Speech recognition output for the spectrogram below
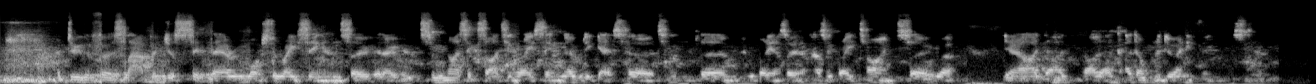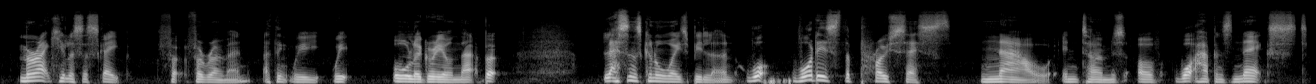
do the first lap and just sit there and watch the racing. And so, you know, some nice, exciting racing. Nobody gets hurt, and um, everybody has a has a great time. So, uh, yeah, I, I, I, I, don't want to do anything. Miraculous escape for for Romain. I think we we all agree on that. But lessons can always be learned. What what is the process now in terms of what happens next?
